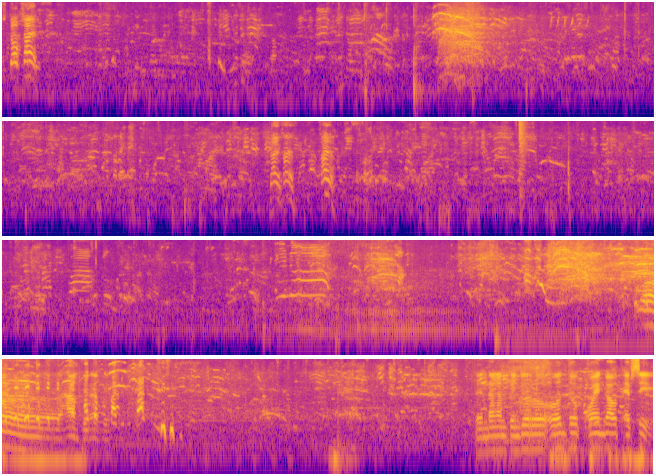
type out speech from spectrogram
Stop, saya. Saya, saya, saya. Hampir hampir. Tendangan penjuru untuk Oengaut FC.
